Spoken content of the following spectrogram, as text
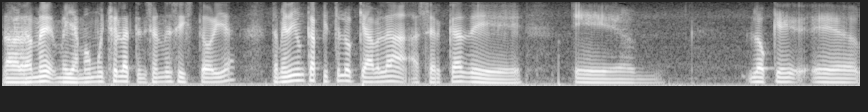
la verdad me, me llamó mucho la atención esa historia. También hay un capítulo que habla acerca de eh, lo que eh,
